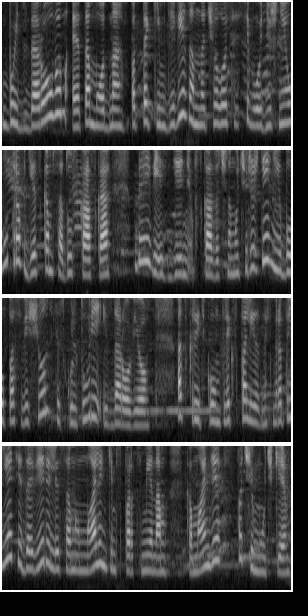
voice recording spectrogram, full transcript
Быть здоровым – это модно. Под таким девизом началось сегодняшнее утро в детском саду «Сказка». Да и весь день в сказочном учреждении был посвящен физкультуре и здоровью. Открыть комплекс полезных мероприятий доверили самым маленьким спортсменам – команде «Почемучки».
